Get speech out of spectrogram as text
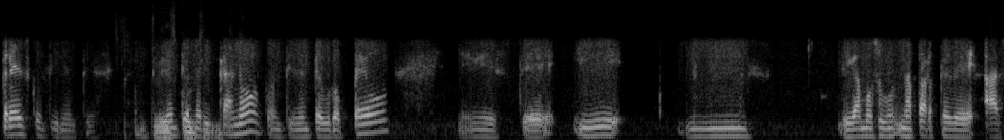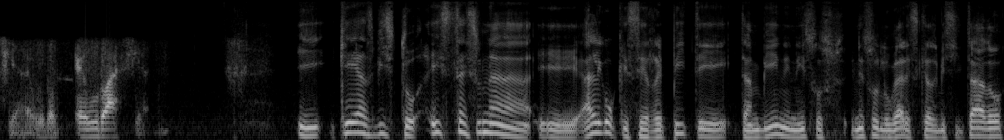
tres continentes. Continente americano, continente europeo, este y mm, digamos una parte de Asia, Euro, Euroasia. ¿Y qué has visto? Esta es una eh, algo que se repite también en esos, en esos lugares que has visitado.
